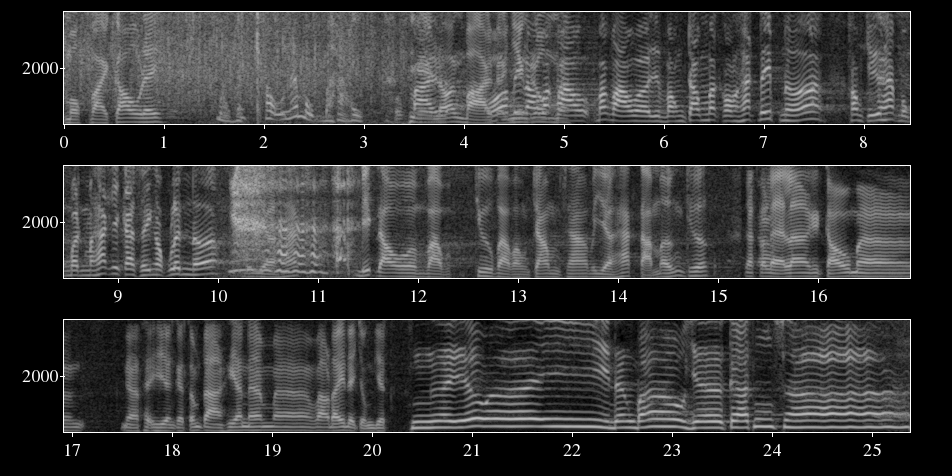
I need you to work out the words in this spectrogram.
Một vài câu đi. Một bài câu nói một bài. Một Nghe nói một bài Ủa, tự biết nhiên đâu run bắt mà. vào bắt vào ờ, vòng trong bác còn hát tiếp nữa không chỉ hát một mình mà hát với ca sĩ Ngọc Linh nữa. Bây giờ hát biết đâu vào chưa vào vòng trong sao bây giờ hát tạm ứng trước. Chắc có lẽ là cái câu mà Dạ, thể hiện cái tâm trạng khi anh em à, vào đây để chống dịch. Người yêu ơi, đừng bao giờ cách xa.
